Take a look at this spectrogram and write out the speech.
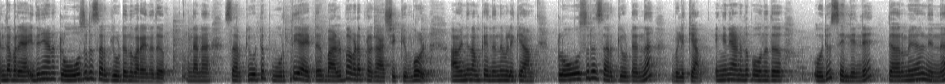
എന്താ പറയുക ഇതിനെയാണ് ക്ലോസ്ഡ് സർക്യൂട്ട് എന്ന് പറയുന്നത്. എന്താണ്? സർക്യൂട്ട് പൂർത്തിയായിട്ട് ബൾബ് അവിടെ പ്രകാശിക്കുമ്പോൾ അവനെ നമുക്ക് എന്തെന്ന് വിളിക്കാം? ക്ലോസ്ഡ് സർക്യൂട്ട് എന്ന് വിളിക്കാം. എങ്ങനെയാണിത് പോകുന്നത്? ഒരു സെല്ലിന്റെ ടെർമിനലിൽ നിന്ന്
